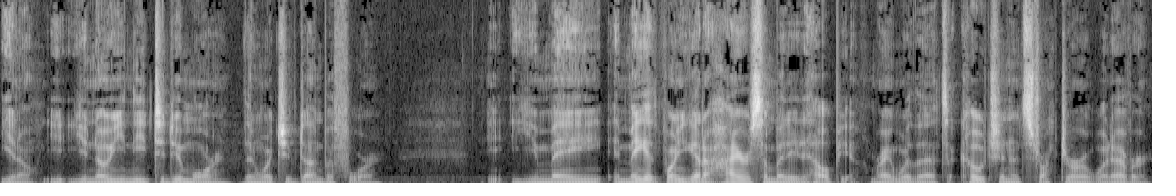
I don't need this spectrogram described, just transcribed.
You know, you, you know you need to do more than what you've done before. You may, it may get to the point you got to hire somebody to help you, right? Whether that's a coach, an instructor, or whatever.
